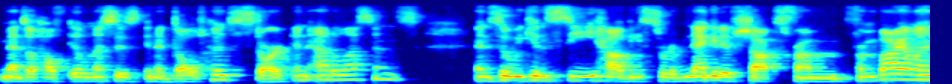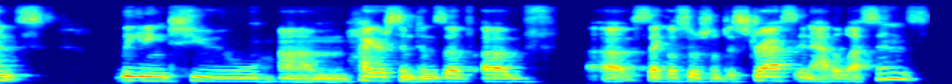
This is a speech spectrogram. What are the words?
mental health illnesses in adulthood start in adolescence. And so we can see how these sort of negative shocks from, from violence leading to um, higher symptoms of, of, of psychosocial distress in adolescence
